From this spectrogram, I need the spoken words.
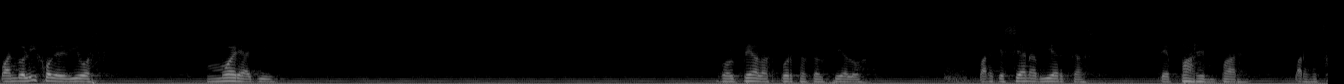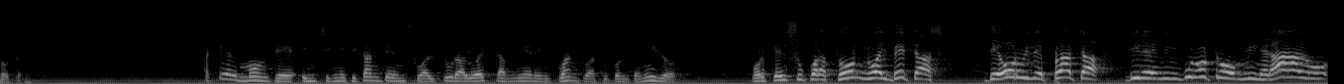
Cuando el Hijo de Dios muere allí, golpea las puertas del cielo para que sean abiertas de par en par para nosotros. Aquel monte insignificante en su altura lo es también en cuanto a su contenido, porque en su corazón no hay vetas de oro y de plata, ni de ningún otro mineral.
